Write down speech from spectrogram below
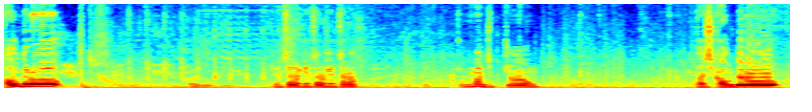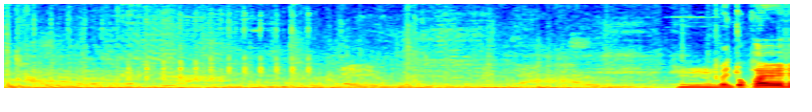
가운데로. 아이고. 괜찮아 괜찮아 괜찮아. 좀만 집중. 다시 가운데로 음 왼쪽 팔.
